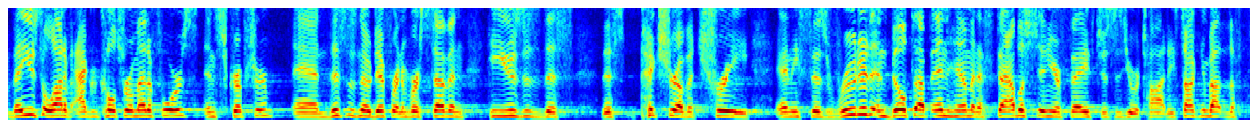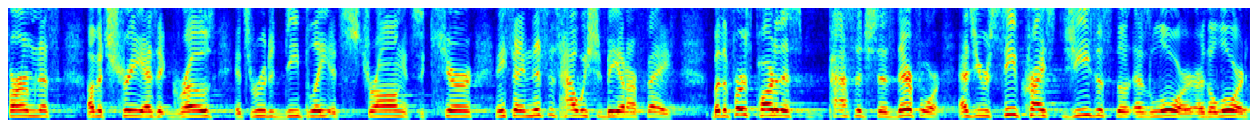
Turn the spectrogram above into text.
they used a lot of agricultural metaphors in Scripture, and this is no different. In verse 7, he uses this, this picture of a tree, and he says, rooted and built up in him and established in your faith, just as you were taught. He's talking about the firmness of a tree as it grows. It's rooted deeply, it's strong, it's secure. And he's saying, this is how we should be in our faith. But the first part of this passage says, therefore, as you receive Christ Jesus as Lord, or the Lord,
